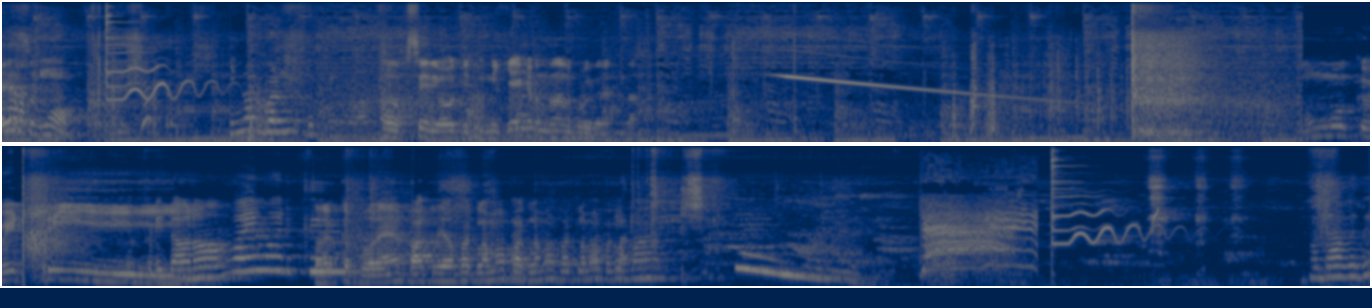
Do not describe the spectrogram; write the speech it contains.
பேசுமோ இன்னொரு பலூன் ஓ சரி ஓகே. நீ கேட்குறது தான் கொடுக்குறேன். இந்தா. மும்முக்கு வெற்றி. திறக்க போறேன். பார்க்கறியா? பார்க்கலாமா? பார்க்கலாமா? பார்க்கலாமா? பார்க்கலாமா? அதாவது?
